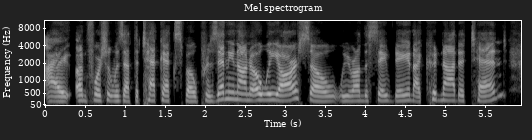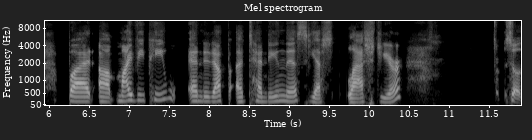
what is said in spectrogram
I unfortunately was at the Tech Expo presenting on OER, so we were on the same day and I could not attend. But uh, my VP ended up attending this yes last year. So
